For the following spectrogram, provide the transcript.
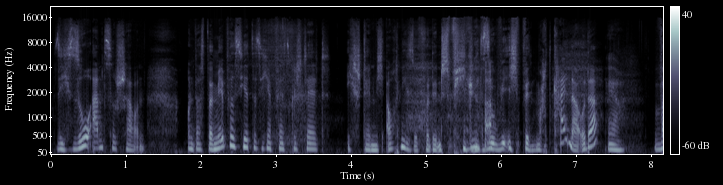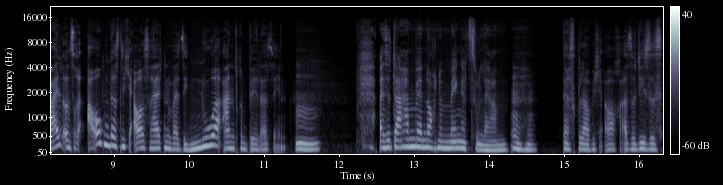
sich so anzuschauen. Und was bei mir passiert ist, ich habe festgestellt, ich stelle mich auch nie so vor den Spiegel, ja. so wie ich bin. Macht keiner, oder? Ja. Weil unsere Augen das nicht aushalten, weil sie nur andere Bilder sehen. Mhm. Also da haben wir noch eine Menge zu lernen. Mhm. Das glaube ich auch. Also dieses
